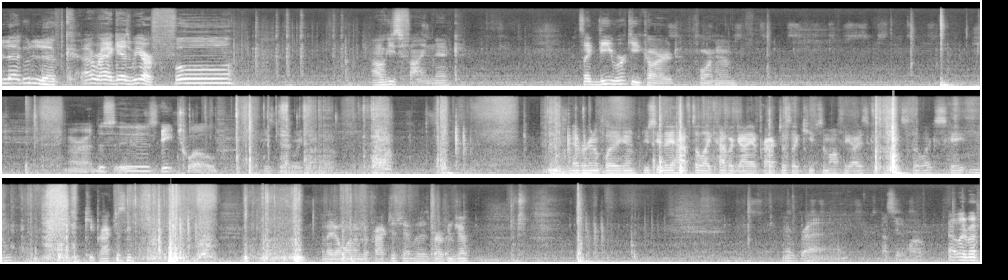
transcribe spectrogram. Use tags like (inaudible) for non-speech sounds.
luck, good luck. Alright, guys, we are full. Oh, he's fine, Nick. It's like the rookie card for him. Alright, this is 812. He's dead. What are you talking about? He's never gonna play again. You see, they have to like have a guy at practice that keeps him off the ice because he wants to like skate and keep practicing. And they don't want him to practice yet with his broken jaw. Alright. I'll see you tomorrow. Out later, bud.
